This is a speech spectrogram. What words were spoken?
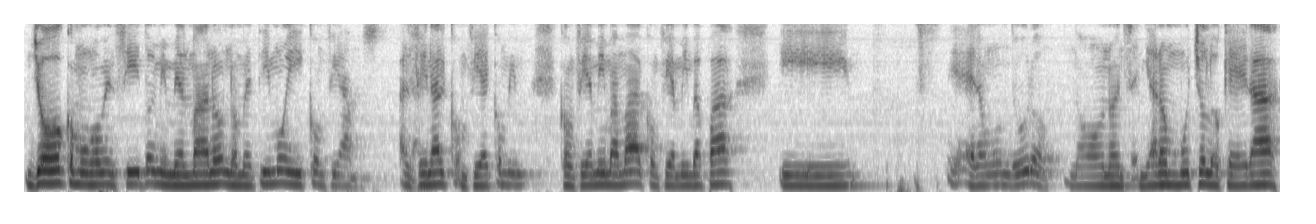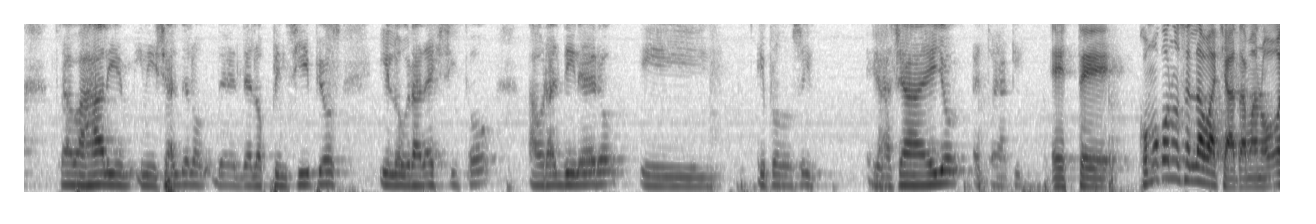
Yo como un jovencito y mi, mi hermano nos metimos y confiamos. Al final confié, con mi, confié en mi mamá, confié en mi papá y eran un duro. No, nos enseñaron mucho lo que era trabajar y iniciar de, lo- de los principios y lograr éxito, ahorrar dinero y, y producir. Y gracias a ellos estoy aquí. Este, ¿cómo conoces la bachata, mano? O,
